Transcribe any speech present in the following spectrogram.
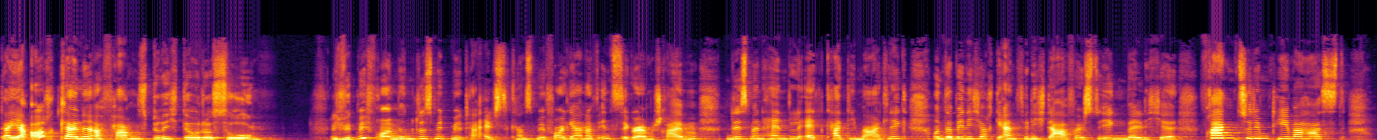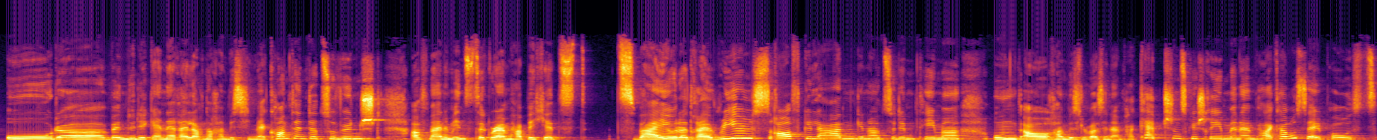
da ja auch kleine Erfahrungsberichte oder so. Ich würde mich freuen, wenn du das mit mir teilst. Du kannst mir voll gerne auf Instagram schreiben. Das ist mein Handle @katimadlik und da bin ich auch gern für dich da, falls du irgendwelche Fragen zu dem Thema hast oder wenn du dir generell auch noch ein bisschen mehr Content dazu wünschst. Auf meinem Instagram habe ich jetzt zwei oder drei Reels draufgeladen, genau zu dem Thema und auch ein bisschen was in ein paar Captions geschrieben, in ein paar Karussellposts.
